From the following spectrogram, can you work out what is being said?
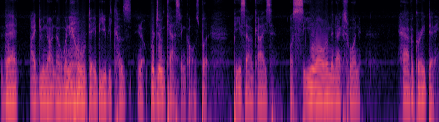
that I do not know when it will debut because, you know, we're doing casting calls. But peace out, guys. I'll see you all in the next one. Have a great day.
